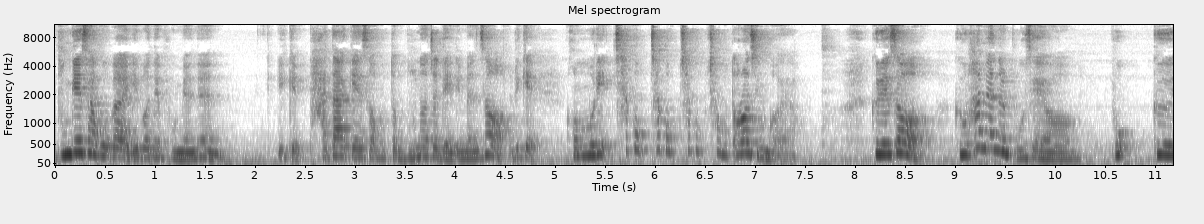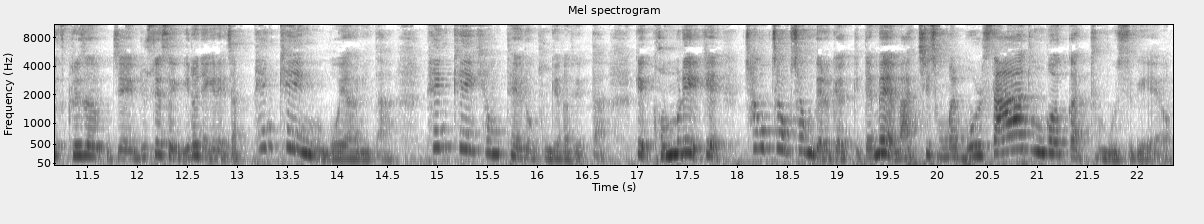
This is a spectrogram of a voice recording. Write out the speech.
붕괴 사고가 이번에 보면은 이렇게 바닥에서부터 무너져 내리면서 이렇게 건물이 차곡차곡 차곡차곡 떨어진 거예요. 그래서 그 화면을 보세요. 보, 그, 그래서 이제 뉴스에서 이런 얘기를 했죠. 팬케이크 모양이다. 팬케이크 형태로 붕괴가 됐다. 이게 건물이 이렇게 차곡차곡차곡 내려갔기 때문에 마치 정말 뭘 쌓아둔 것 같은 모습이에요.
